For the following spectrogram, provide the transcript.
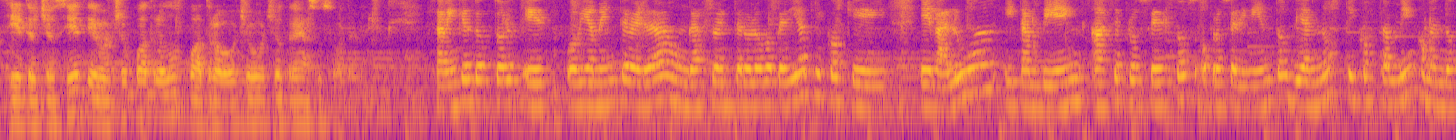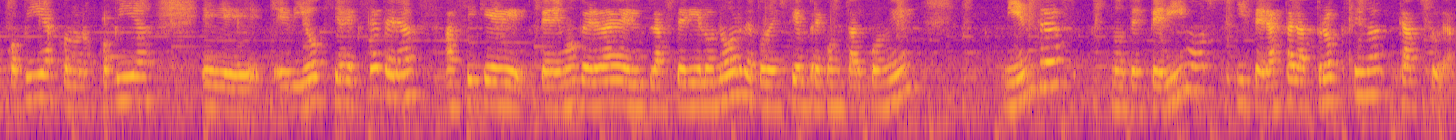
787-842-4883 a sus órdenes. Saben que el doctor es obviamente, ¿verdad?, un gastroenterólogo pediátrico que evalúa y también hace procesos o procedimientos diagnósticos también, como endoscopías, colonoscopías, eh, eh, biopsias, etcétera. Así que tenemos, ¿verdad?, el placer y el honor de poder siempre contar con él. Mientras nos despedimos y será hasta la próxima cápsula.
